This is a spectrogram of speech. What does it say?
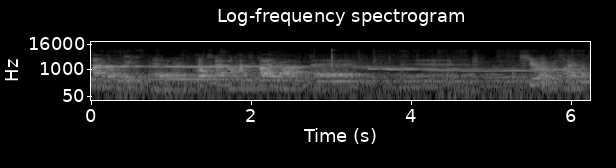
最後に、えー、こちの8倍が、えー、後と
